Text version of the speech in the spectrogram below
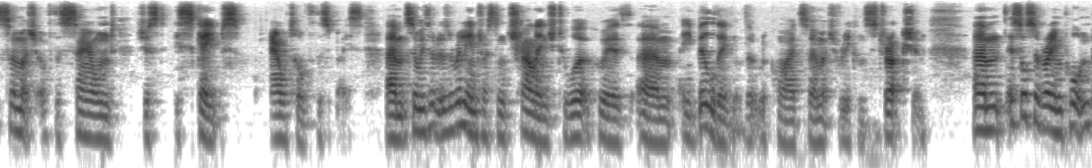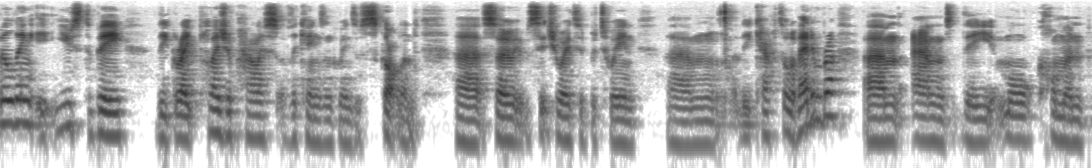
So much of the sound just escapes out of the space. Um, so we thought it was a really interesting challenge to work with um, a building that required so much reconstruction. Um, it's also a very important building. It used to be the great pleasure palace of the kings and queens of Scotland. Uh, so it was situated between um, the capital of Edinburgh um, and the more common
